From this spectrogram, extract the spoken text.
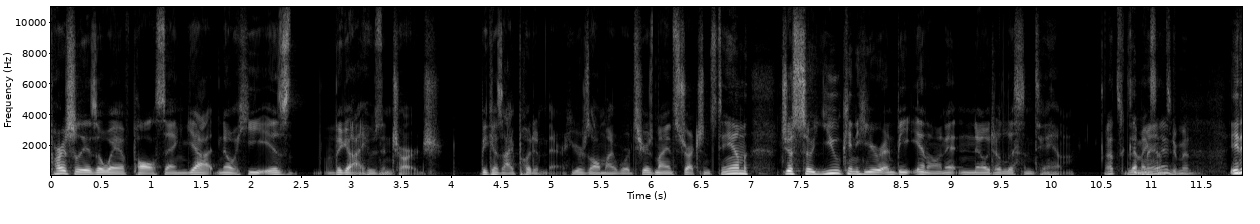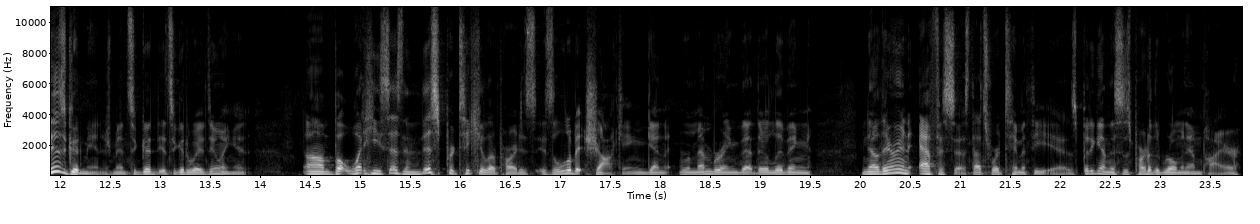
partially as a way of Paul saying, "Yeah, no, he is the guy who's in charge because I put him there. Here's all my words. Here's my instructions to him just so you can hear and be in on it and know to listen to him." That's that good make sense? management. It is good management. It's a good it's a good way of doing it. Um, but what he says in this particular part is is a little bit shocking. Again, remembering that they're living now they're in Ephesus. That's where Timothy is. But again, this is part of the Roman Empire,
